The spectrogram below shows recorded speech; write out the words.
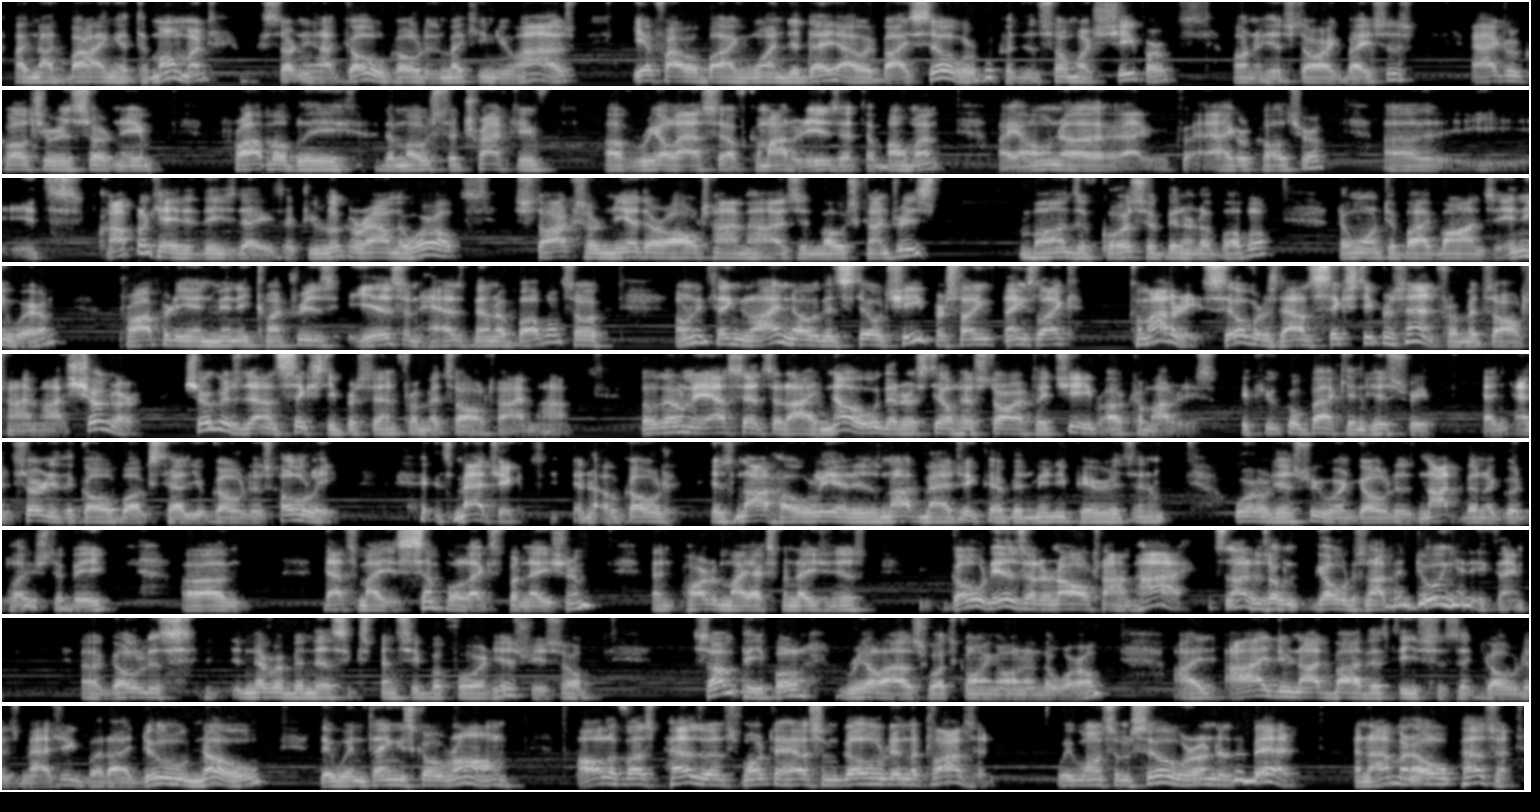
I'm not buying at the moment, certainly not gold. Gold is making new highs. If I were buying one today, I would buy silver because it's so much cheaper on a historic basis. Agriculture is certainly probably the most attractive of real asset of commodities at the moment. I own uh, agriculture. Uh, it's complicated these days. If you look around the world, stocks are near their all-time highs in most countries. Bonds, of course, have been in a bubble. Don't want to buy bonds anywhere. Property in many countries is and has been a bubble. So, the only thing that I know that's still cheap are things like commodities. Silver is down 60% from its all time high. Sugar, sugar is down 60% from its all time high. So the only assets that I know that are still historically cheap are commodities. If you go back in history, and, and certainly the gold bugs tell you gold is holy, it's magic. You know, gold is not holy, it is not magic. There have been many periods in world history when gold has not been a good place to be. Um, that's my simple explanation. And part of my explanation is gold is at an all time high. It's not as though gold has not been doing anything. Uh, gold has never been this expensive before in history. So some people realize what's going on in the world. I, I do not buy the thesis that gold is magic, but I do know that when things go wrong, all of us peasants want to have some gold in the closet. We want some silver under the bed. And I'm an old peasant.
